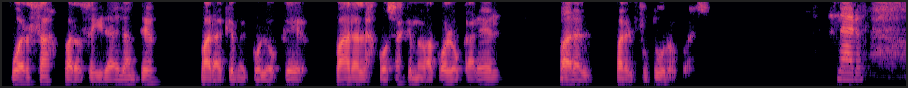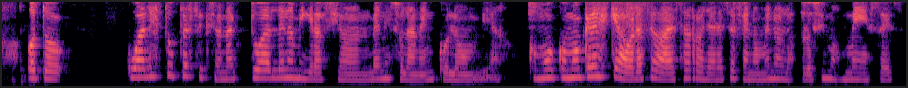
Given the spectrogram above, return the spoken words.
fuerza para seguir adelante, para que me coloque para las cosas que me va a colocar Él para el, para el futuro, pues. Claro. Otto, ¿cuál es tu percepción actual de la migración venezolana en Colombia? ¿Cómo, ¿Cómo crees que ahora se va a desarrollar ese fenómeno en los próximos meses?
